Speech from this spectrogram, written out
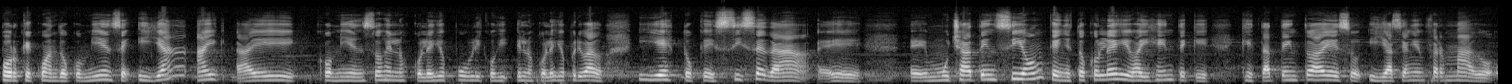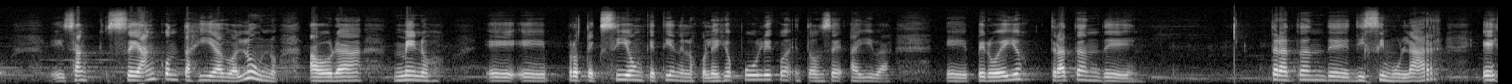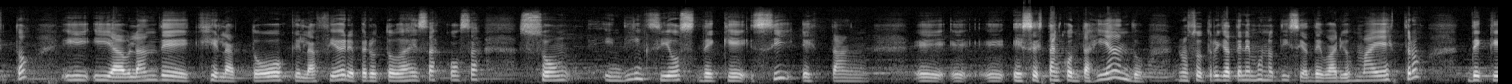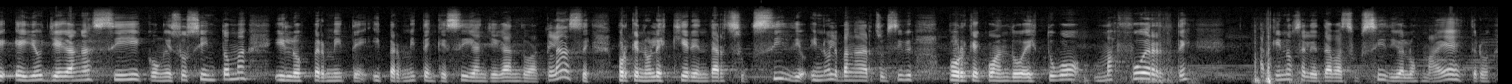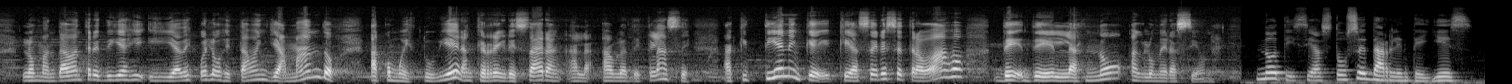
porque cuando comiencen, y ya hay, hay comienzos en los colegios públicos y en los colegios privados, y esto que sí se da... Eh, eh, mucha atención, que en estos colegios hay gente que, está atento a eso y ya se han enfermado, eh, se, han, contagiado alumnos, ahora menos eh, protección que tienen los colegios públicos, entonces ahí va. Pero ellos tratan de, tratan de disimular esto y, hablan de que la tos, que la fiebre, pero todas esas cosas son indicios de que sí están eh, eh, eh, se están contagiando. Nosotros ya tenemos noticias de varios maestros de que ellos llegan así con esos síntomas y los permiten y permiten que sigan llegando a clase porque no les quieren dar subsidio y no les van a dar subsidio porque cuando estuvo más fuerte Aquí no se les daba subsidio a los maestros, los mandaban tres días y, ya después los estaban llamando a como estuvieran, que regresaran a las aulas de clase. Aquí tienen que, hacer ese trabajo de, las no aglomeraciones. Noticias 12 Darlene Telles.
